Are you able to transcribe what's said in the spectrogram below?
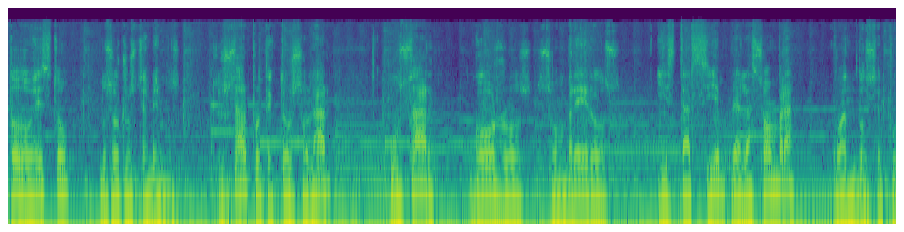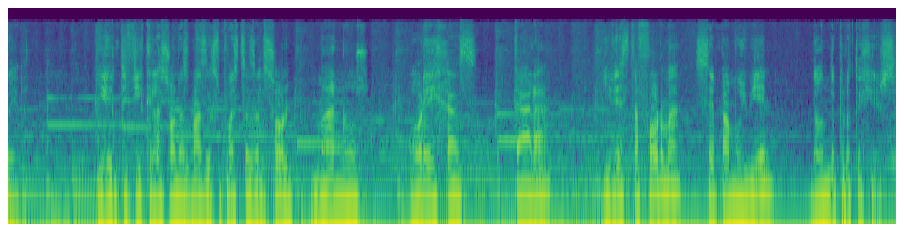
todo esto, nosotros tenemos que usar protector solar, usar gorros, sombreros y estar siempre a la sombra cuando se pueda. Identifique las zonas más expuestas al sol, manos, orejas, cara y de esta forma sepa muy bien dónde protegerse.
